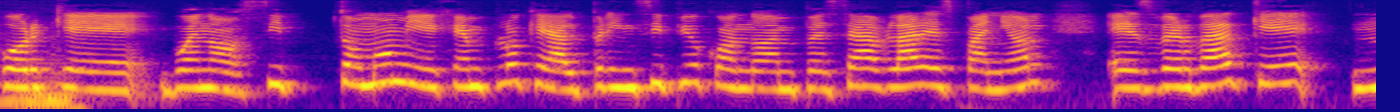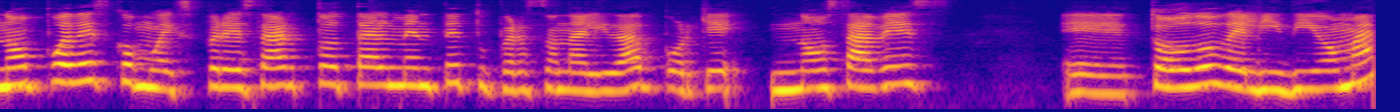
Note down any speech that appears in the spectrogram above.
Porque, bueno, si tomo mi ejemplo que al principio cuando empecé a hablar español, es verdad que no puedes como expresar totalmente tu personalidad porque no sabes eh, todo del idioma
